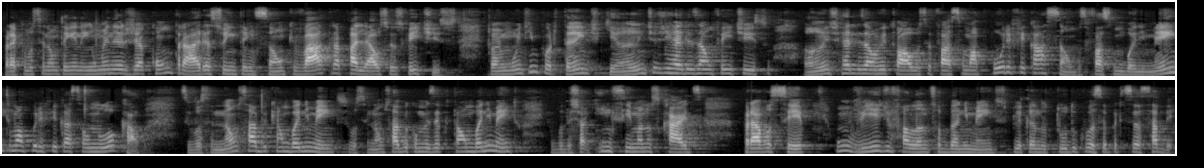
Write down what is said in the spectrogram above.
para que você não tenha nenhuma energia contrária à sua intenção que vá atrapalhar os seus feitiços. Então é muito importante que antes de realizar um feitiço, antes de realizar um ritual, você faça uma purificação, você faça um banimento e uma purificação no local. Se você não sabe o que é um banimento, se você não sabe como executar um banimento, eu vou deixar aqui em cima nos cards para você um vídeo falando sobre banimento, explicando tudo o que você precisa saber.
